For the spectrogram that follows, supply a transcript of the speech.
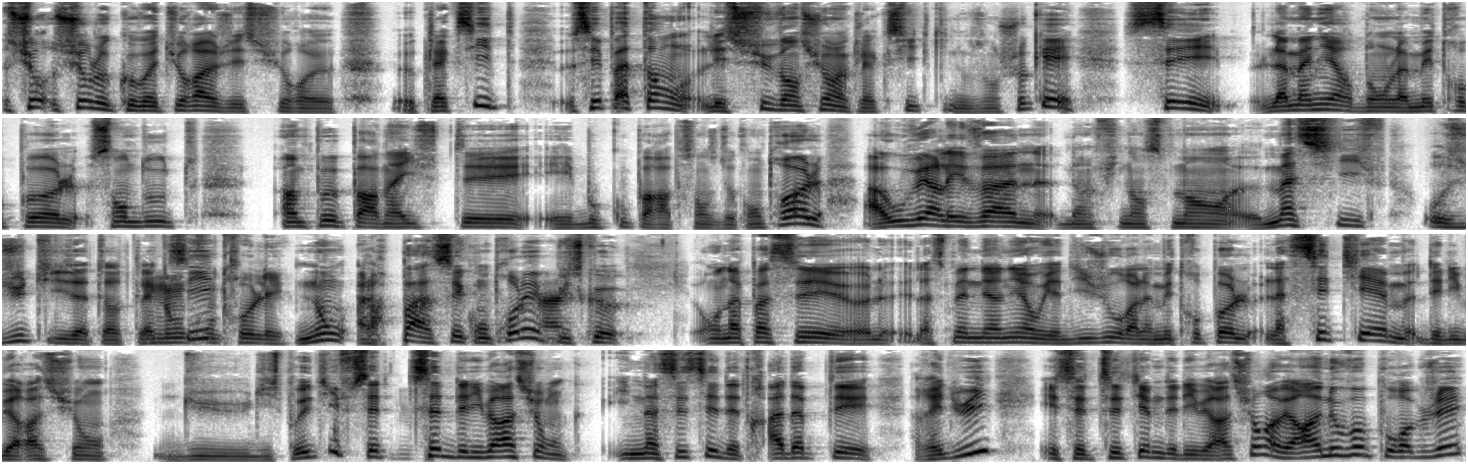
Sur sur le covoiturage et sur euh, Klaxit, c'est pas tant les subventions à Klaxit qui nous ont choqués, c'est la manière dont la métropole, sans doute un peu par naïveté et beaucoup par absence de contrôle, a ouvert les vannes d'un financement euh, massif aux utilisateurs de Klaxit. Non contrôlés. Non, alors pas assez contrôlé, ah. puisque on a passé euh, la semaine dernière, ou il y a dix jours, à la métropole, la septième délibération du dispositif. Cette, cette délibération, il n'a cessé d'être adapté, réduit, et cette septième délibération avait à nouveau pour objet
